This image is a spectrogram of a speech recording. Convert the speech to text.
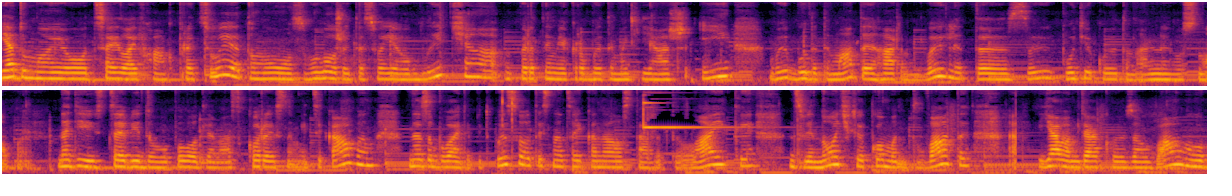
Я думаю, цей лайфхак працює, тому зволожуйте своє обличчя перед тим, як робити макіяж, і ви будете мати гарний вигляд е, з будь-якою тональною основою. Надіюсь, це відео було для вас корисним і цікавим. Не забувайте підписуватись на цей канал, ставити лайки, дзвіночки, коментувати. Я вам дякую за увагу.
